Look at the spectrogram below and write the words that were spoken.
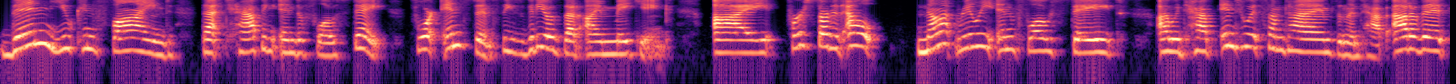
then you can find that tapping into flow state. For instance, these videos that I'm making, I first started out not really in flow state, I would tap into it sometimes and then tap out of it.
